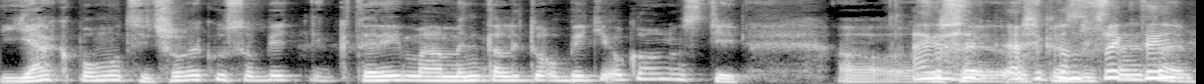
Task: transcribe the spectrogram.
jak pomoci člověku, sobě, který má mentalitu oběti okolností. A jak řešit konflikty,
